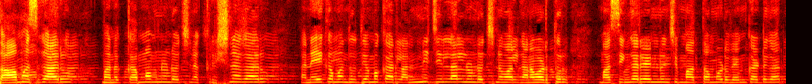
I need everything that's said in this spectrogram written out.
థామస్ గారు మన ఖమ్మం నుండి వచ్చిన కృష్ణ గారు అనేక మంది ఉద్యమకారులు అన్ని జిల్లాల నుండి వచ్చిన వాళ్ళు కనబడుతురు. మా సింగరేణి నుంచి మా తమ్ముడు వెంకట్ గారు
